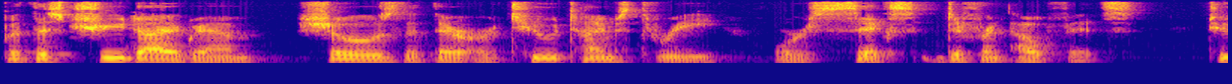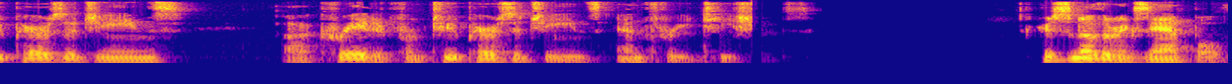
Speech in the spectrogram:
but this tree diagram shows that there are two times three, or six different outfits, two pairs of jeans, uh, created from two pairs of jeans and three t-shirts. Here's another example.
